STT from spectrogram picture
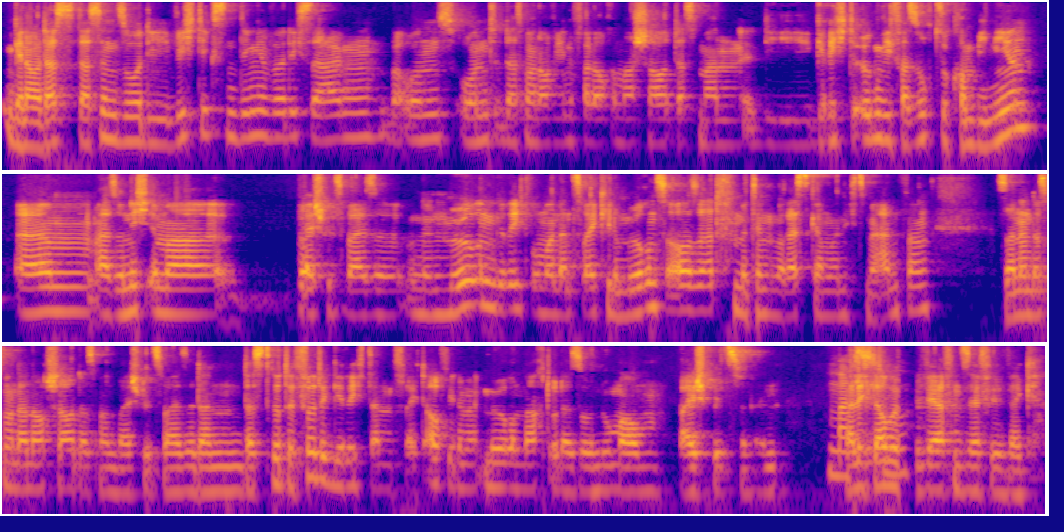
Genau, das, das sind so die wichtigsten Dinge, würde ich sagen, bei uns. Und dass man auf jeden Fall auch immer schaut, dass man die Gerichte irgendwie versucht zu kombinieren. Ähm, also nicht immer beispielsweise ein Möhrengericht, wo man dann zwei Kilo Möhren zu Hause hat, mit dem Rest kann man nichts mehr anfangen, sondern dass man dann auch schaut, dass man beispielsweise dann das dritte, vierte Gericht dann vielleicht auch wieder mit Möhren macht oder so, nur mal um Beispiel zu nennen. Machst Weil ich glaube, wir werfen sehr viel weg.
